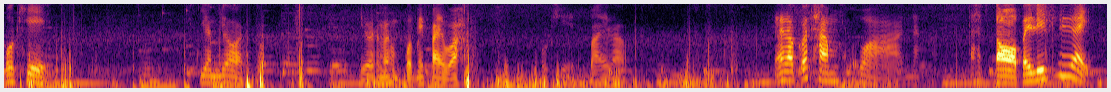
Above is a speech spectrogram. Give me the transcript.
โอเค เยี่ยมยอด เดี๋ยวทำไมผมกดไม่ไปวะ โอเค ไปแล้ว แล้วเราก็ทำขวานนะตัดต่อไปเรื่อยๆ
